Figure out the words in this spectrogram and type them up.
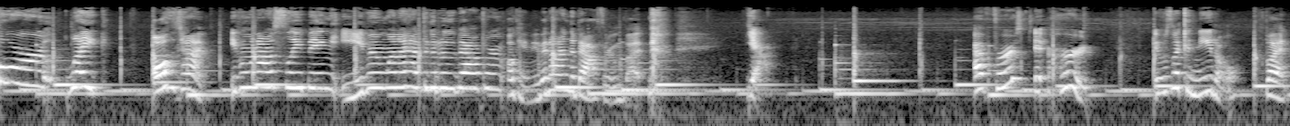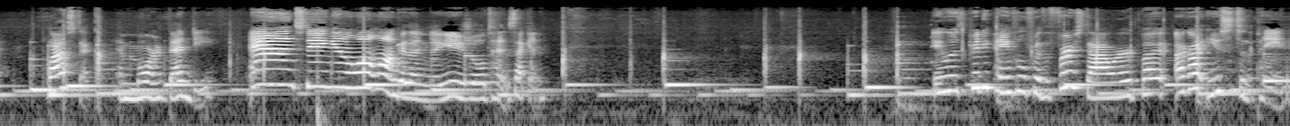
for like all the time. Even when I was sleeping, even when I had to go to the bathroom. Okay, maybe not in the bathroom, but yeah. At first, it hurt. It was like a needle, but plastic and more bendy, and staying in a lot longer than the usual 10 second. Pretty painful for the first hour, but I got used to the pain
